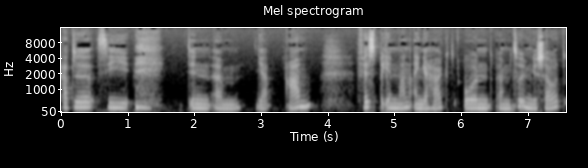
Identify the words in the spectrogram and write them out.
hatte sie den ähm, ja, Arm fest bei ihrem Mann eingehakt und ähm, zu ihm geschaut.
